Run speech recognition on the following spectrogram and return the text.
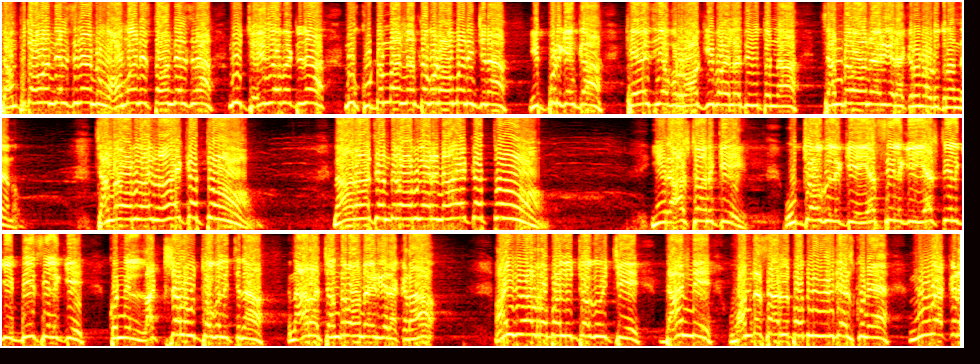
చంపుతావని తెలిసినా నువ్వు అవమానిస్తావని తెలిసినా నువ్వు జైల్లో పెట్టినా నువ్వు కుటుంబాన్ని అంతా కూడా అవమానించినా ఇప్పటికి ఇంకా కేజీఎఫ్ రాకీ బాయ్లో తిరుగుతున్నా చంద్రబాబు నాయుడు గారు ఎక్కడ అడుగుతున్నాను నేను. చంద్రబాబు గారి నాయకత్వం! నారా చంద్రబాబు గారి నాయకత్వం! ఈ రాష్ట్రానికి ఉద్యోగులకి ఎస్సీలకి ఎస్టీలకి బీసీలకి కొన్ని లక్షల ఉద్యోగులు ఇచ్చిన నారా చంద్రబాబు నాయుడు గారు ఎక్కడ? ఐదు వేల రూపాయలు ఉద్యోగం ఇచ్చి దాన్ని వంద సార్లు పబ్లిక్ వ్యూ చేసుకునే నువ్వెక్కడ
